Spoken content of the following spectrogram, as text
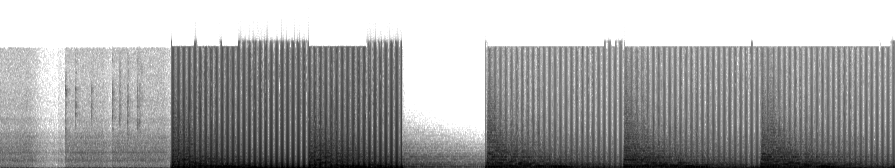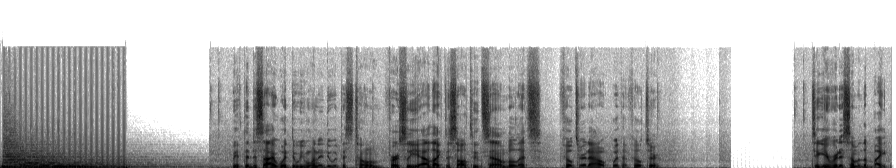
We have to decide what do we want to do with this tone. Firstly, I like the sawtooth sound, but let's filter it out with a filter to get rid of some of the bite.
